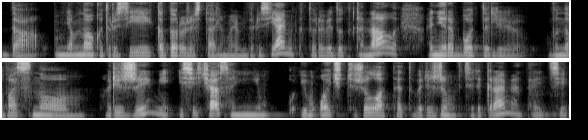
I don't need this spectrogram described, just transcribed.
да, у меня много друзей, которые уже стали моими друзьями, которые ведут каналы. Они работали в новостном режиме, и сейчас они не, им очень тяжело от этого режима в Телеграме отойти.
